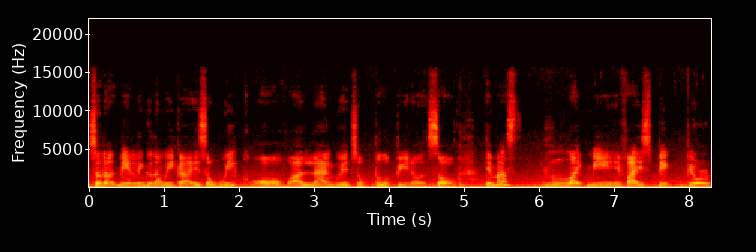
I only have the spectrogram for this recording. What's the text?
So that means Linggo ng Wika is a week of a language of Filipino. So they must like me, if I speak pure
